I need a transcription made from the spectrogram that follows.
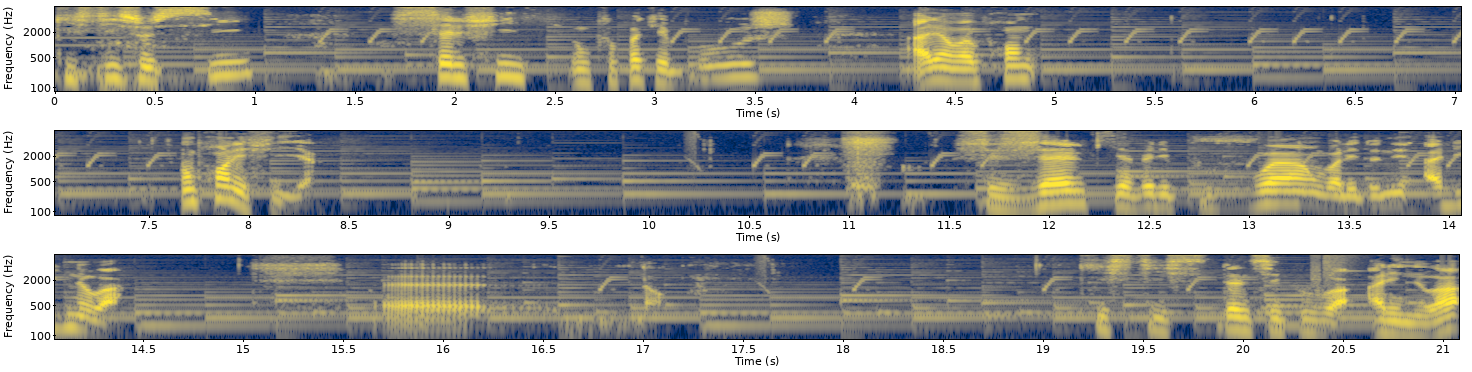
Kistis aussi, Selfie, donc faut pas qu'elle bouge. Allez, on va prendre. On prend les filles. C'est elle qui avait les pouvoirs, on va les donner à Linoa. Euh, non. Kistis donne ses pouvoirs à Linoa.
